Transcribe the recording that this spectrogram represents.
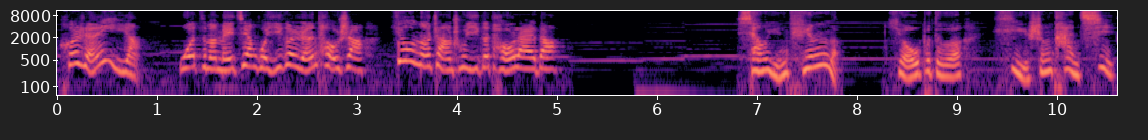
和人一样，我怎么没见过一个人头上又能长出一个头来的？”湘云听了，由不得一声叹气。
